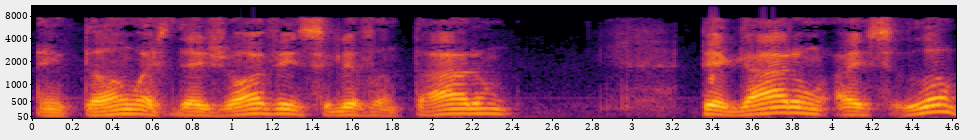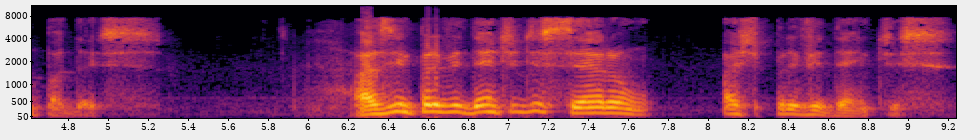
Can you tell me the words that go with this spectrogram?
Então as dez jovens se levantaram, pegaram as lâmpadas. As imprevidentes disseram às previdentes:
